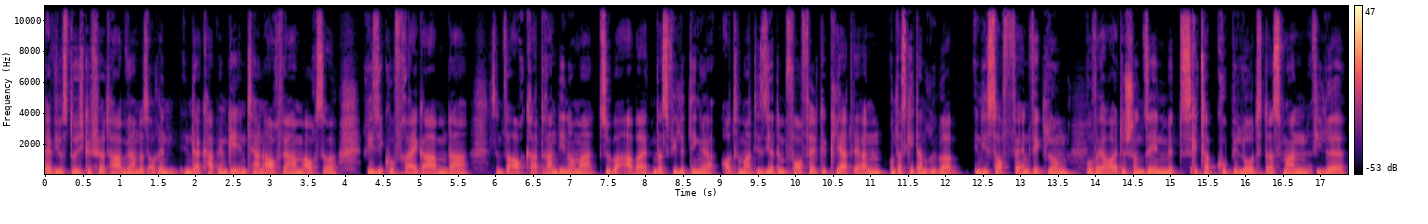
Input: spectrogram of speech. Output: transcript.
Reviews durchgeführt haben. Wir haben das auch in, in der KPMG intern auch. Wir haben auch so Risikofreigaben. Da sind wir auch gerade dran, die nochmal zu überarbeiten, dass viele Dinge automatisiert im Vorfeld geklärt werden. Und das geht dann rüber in die Softwareentwicklung, wo wir ja heute schon sehen mit GitHub Copilot, dass man viele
